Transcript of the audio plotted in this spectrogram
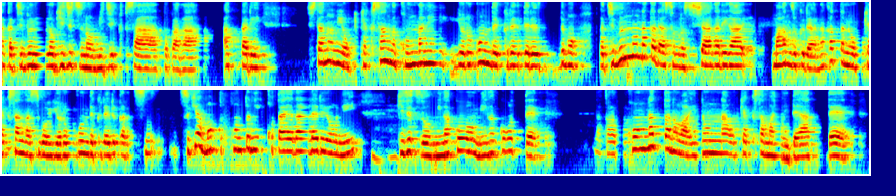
なんか自分の技術の未熟さとかがあったりしたのにお客さんがこんなに喜んでくれてる。でも自分の中ではその仕上がりが満足ではなかったのにお客さんがすごい喜んでくれるから次はもっと本当に応えられるように技術を磨こう磨こうってだからこうなったのはいろんなお客様に出会って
